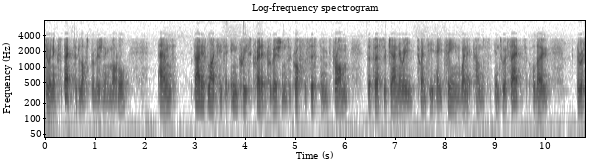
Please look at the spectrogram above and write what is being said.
to an expected loss provisioning model. And that is likely to increase credit provisions across the system from the 1st of January 2018 when it comes into effect, although there are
